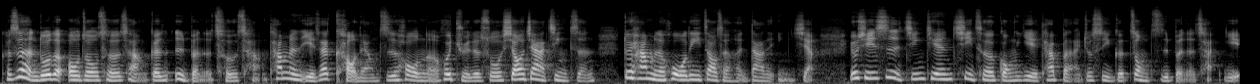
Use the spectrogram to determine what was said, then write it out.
可是很多的欧洲车厂跟日本的车厂，他们也在考量之后呢，会觉得说销价竞争对他们的获利造成很大的影响。尤其是今天汽车工业，它本来就是一个重资本的产业，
